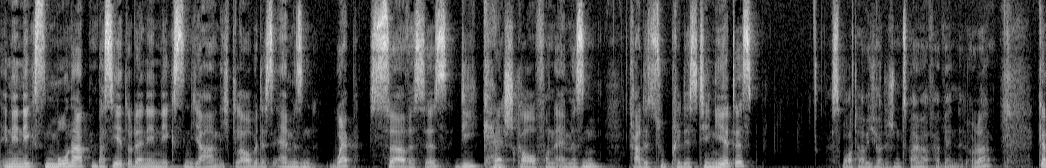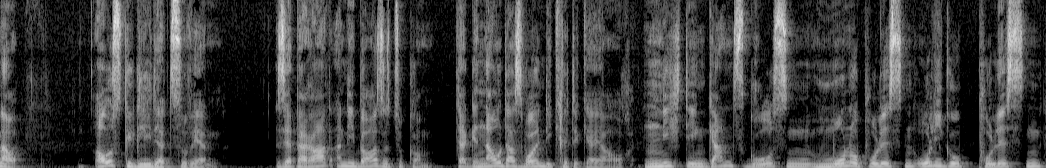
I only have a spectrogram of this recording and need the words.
in den nächsten Monaten passiert oder in den nächsten Jahren. Ich glaube, dass Amazon Web Services, die Cash Cow von Amazon, geradezu prädestiniert ist. Das Wort habe ich heute schon zweimal verwendet, oder? Genau. Ausgegliedert zu werden, separat an die Börse zu kommen. Da genau das wollen die Kritiker ja auch. Nicht den ganz großen Monopolisten, Oligopolisten,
